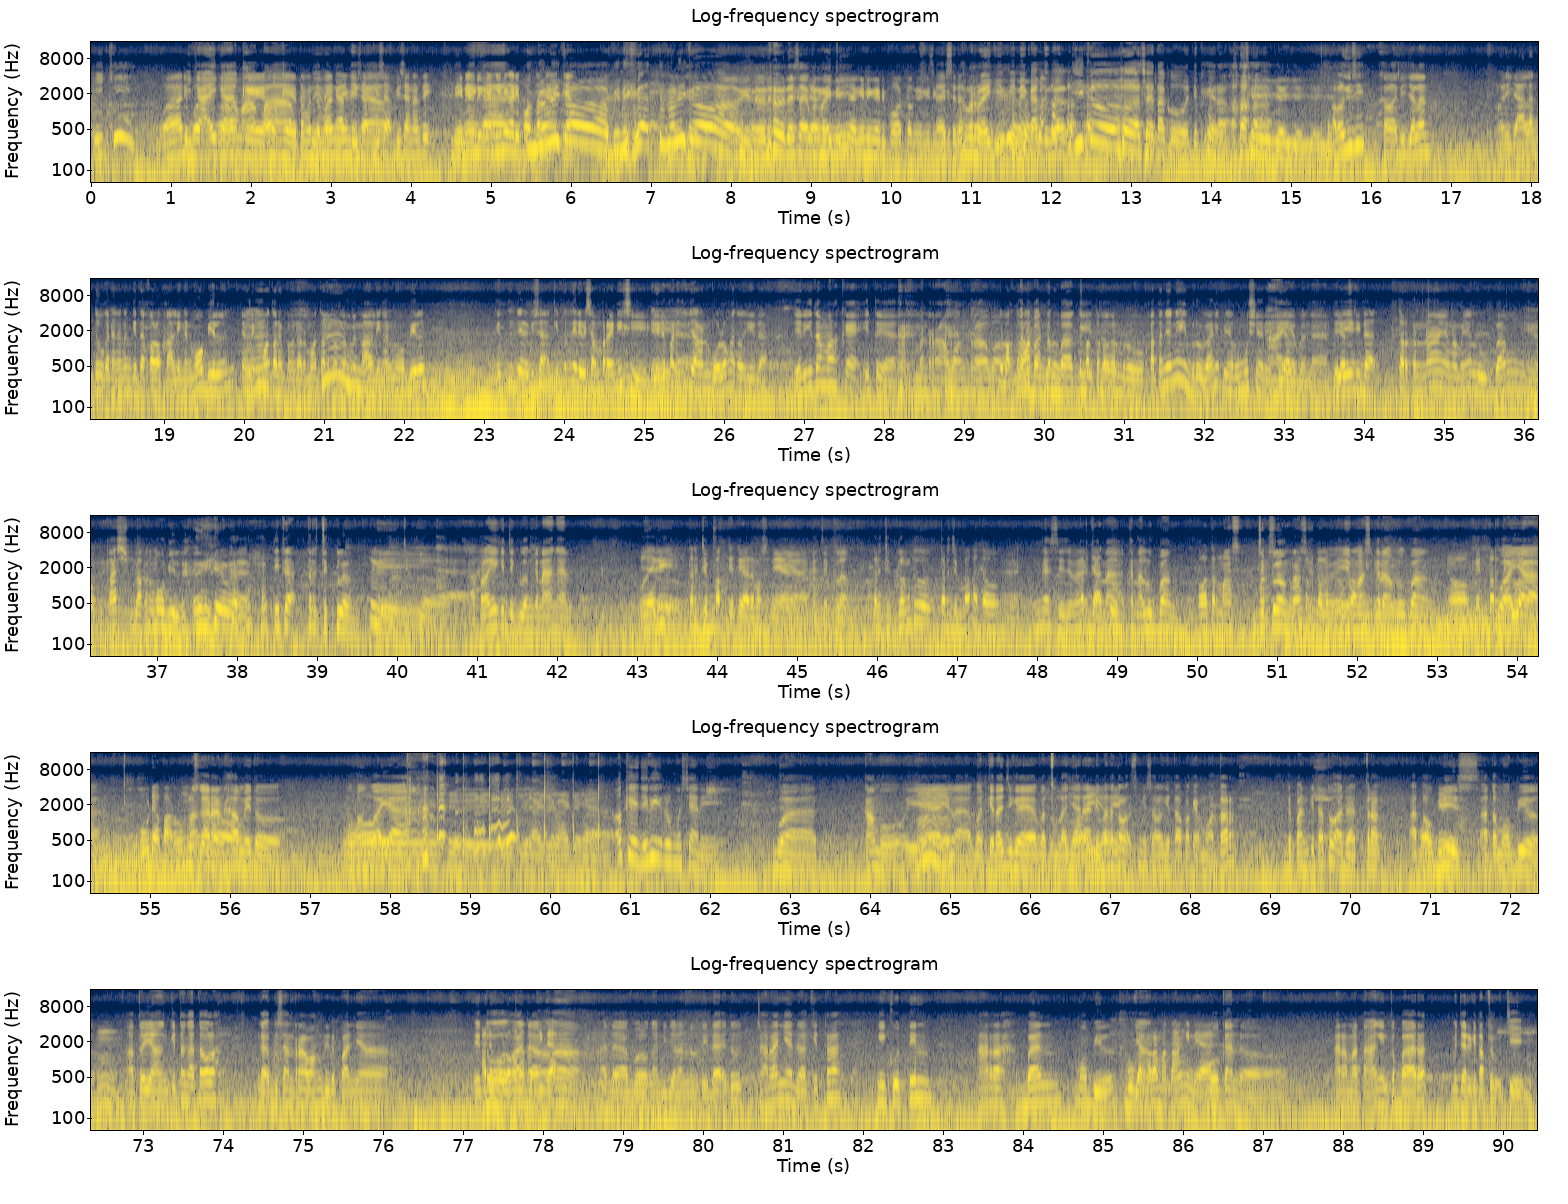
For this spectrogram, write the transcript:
Iki. Wah, dibuat. Ika, Ika, oke, maaf. oke, teman-teman Bineka ini bisa bisa bisa nanti. ini yang, di- Bineka yang ini nggak dipotong ya. Tunggal Yang, Ika. Bineka Tunggal Ika. gitu udah udah saya yang perbaiki. ini yang ini nggak dipotong yang ini. saya sudah perbaiki Bineka Tunggal Ika. saya takut di penjara. dipotong. Iya iya iya. iya. Apalagi sih kalau di jalan Kalau di jalan tuh kadang-kadang kita kalau kalingan mobil, yang naik Hmm. motor, yang pengendara motor, Hmm, kalau kalingan mobil, kita tuh tidak bisa kita tidak bisa memprediksi di depan Iya. itu jalan bolong atau tidak. jadi kita malah kayak itu ya menerawang-rawang menebak-nebak gitu Tebak-tebakan bro. Katanya nih Bro Gani punya rumusnya nih Ah, biar, iya benar. biar Jadi- tidak terkena yang namanya lubang Iya, bekas belakang mobil. iya benar tidak terjeglong terjeglong. Iya. apalagi kejeglong kenangan Jadi Waduh. terjebak gitu ya maksudnya ya. iya kejeglong Terjeglong tuh terjebak atau Eh, enggak sih sebenarnya kena, Terjatuh. kena lubang oh termasuk jeglong masuk gitu. dalam iya, lubang. masuk gitu. ke dalam lubang Oke, itu terjeglong. buaya Udah Pak rumus pelanggaran HAM itu lubang Oh, buaya gila gila Ya, Oke, jadi rumusnya nih buat kamu, iya Hmm. iyalah, buat kita juga ya buat pembelajaran. Yoi, Di mana yoi. kalau semisal kita pakai motor, depan kita tuh ada truk atau Mobil. bis atau mobil Hmm. atau yang kita nggak tahu lah, nggak bisa nerawang di depannya itu Ada bolongan atau ada, tidak? ah, ada bolongan di jalan atau tidak itu caranya adalah kita ngikutin arah ban mobil Bukan yang arah mata angin ya. bukan dong arah mata angin ke barat mencari kitab suci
